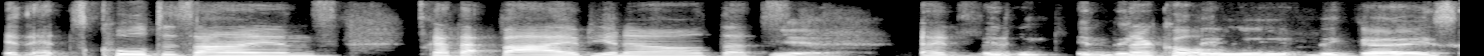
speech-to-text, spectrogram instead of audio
it it's cool designs. It's got that vibe, you know. That's yeah it- and the, and the, They're cool. the, the guys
